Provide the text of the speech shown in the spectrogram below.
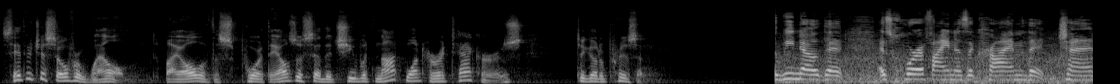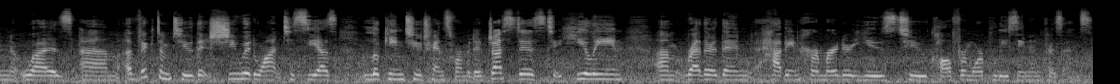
say they're just overwhelmed by all of the support. They also said that she would not want her attackers to go to prison. We know that as horrifying as a crime that Jen was um, a victim to, that she would want to see us looking to transformative justice, to healing, um, rather than having her murder used to call for more policing in prisons.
